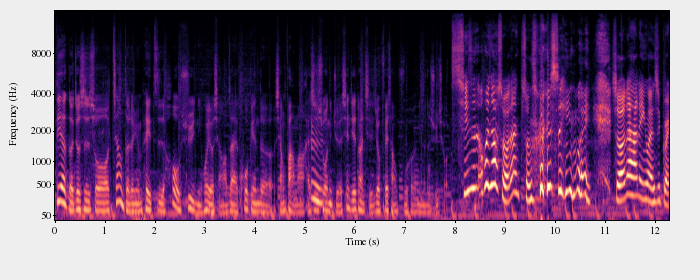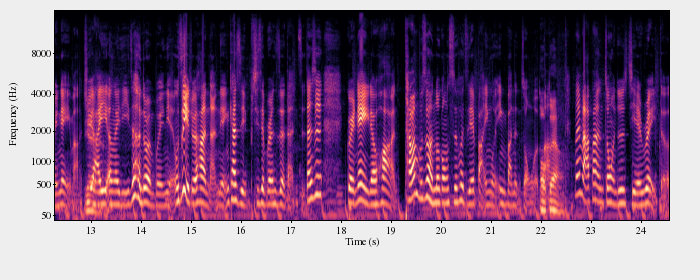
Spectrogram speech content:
第二个就是说，这样的人员配置，后续你会有想要再扩编的想法吗？还是说你觉得现阶段其实就非常符合你们的需求了？其实会叫手榴弹，纯粹是因为手榴弹它的英文是 grenade 嘛，G R E N A D，这很多人不会念，我自己也觉得它很难念，一开始也其实也。不认识这个单词，但是 grenade 的话，台湾不是有很多公司会直接把英文硬翻成中文吗？哦，对啊。那你把它翻成中文就是杰瑞的，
